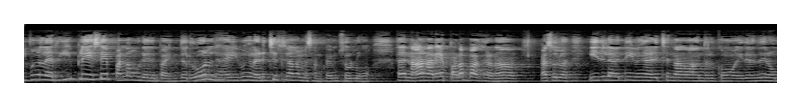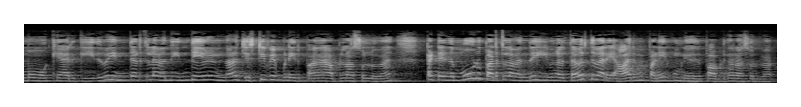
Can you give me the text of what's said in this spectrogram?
இவங்களை ரீப்ளேஸே பண்ண முடியாதுப்பா. இந்த ரோலில் இவங்க நடிச்சிருக்கலாம் நம்ம சம்டைம் சொல்லுவோம். அதை நான் நிறைய படம் பார்க்குறேன்னா நான் சொல்லுவேன் இதில் வந்து இவங்க நடிச்சு நல்லா இருந்திருக்கும். இது வந்து ரொம்ப மொக்கையாக இருக்குது இதுவே இந்த இடத்துல வந்து இந்த ஹீரோ இருந்தாலும் ஜஸ்டிஃபை பண்ணியிருப்பாங்க அப்படிலாம் சொல்லுவேன். பட் இந்த மூணு படத்தில் வந்து இவங்களை தவிர்த்து வேறு யாருமே பண்ணியிருக்க முடியாதுப்பா அப்படி தான் நான் சொல்லுவேன்.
